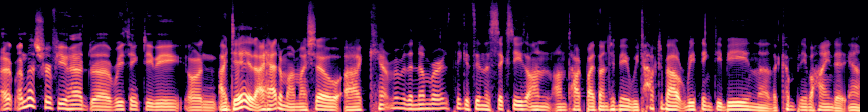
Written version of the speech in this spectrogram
I, am not sure if you had uh, Rethink DB on. I did. I had him on my show. I can't remember the number. I think it's in the 60s on on Talk Python TV. We talked about Rethink DB and the, the company behind it. Yeah.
